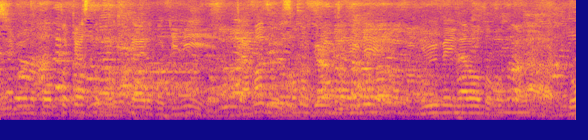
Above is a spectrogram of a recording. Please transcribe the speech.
自分のポッドキャストで置き換えるときにじゃあまずその業界で有名になろうと思ったらど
